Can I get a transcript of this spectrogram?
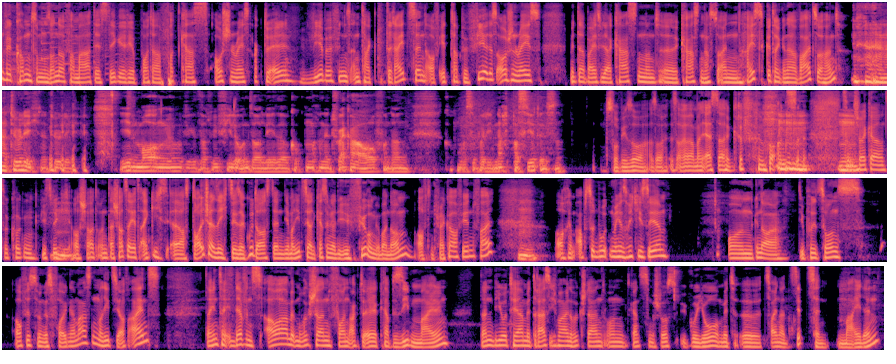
und willkommen zum Sonderformat des Segelreporter Podcasts Ocean Race aktuell. Wir befinden uns an Tag 13 auf Etappe 4 des Ocean Race. Mit dabei ist wieder Carsten und äh, Carsten, hast du ein Heißgetränk in der Wahl zur Hand? natürlich, natürlich. Jeden Morgen, wie gesagt, wie viele unserer Leser gucken, machen den Tracker auf und dann gucken, was über die Nacht passiert ist. Ne? Sowieso. Also ist auch immer mein erster Griff uns mhm. zum Tracker und zu gucken, wie es wirklich mhm. ausschaut. Und da schaut es ja jetzt eigentlich äh, aus deutscher Sicht sehr, sehr gut aus, denn die Malizia hat gestern wieder die Führung übernommen, auf den Tracker auf jeden Fall. Mhm. Auch im Absoluten, wenn ich es richtig sehe. Und genau, die Positionsauflistung ist folgendermaßen. Malizia auf eins, dahinter in Devons Hour mit einem Rückstand von aktuell knapp sieben Meilen. Dann Biother mit 30 Meilen Rückstand und ganz zum Schluss Goyot mit äh, 217 Meilen.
